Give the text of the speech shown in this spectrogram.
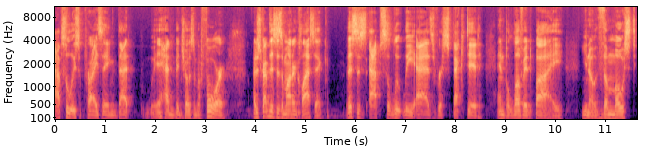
absolutely surprising that it hadn't been chosen before. I describe this as a modern classic. This is absolutely as respected and beloved by, you know, the most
